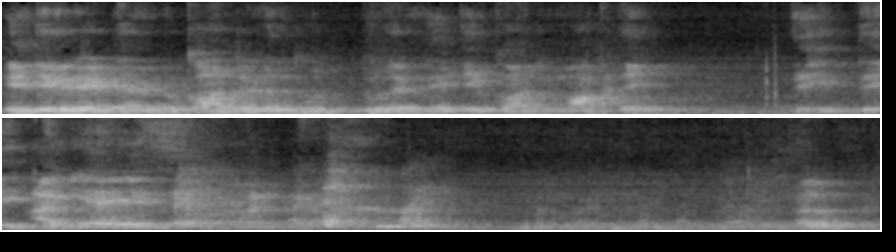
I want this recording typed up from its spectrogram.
integrate them into content and do, do the native content marketing. The, the idea is... Hello.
